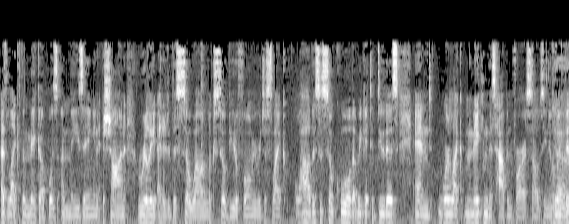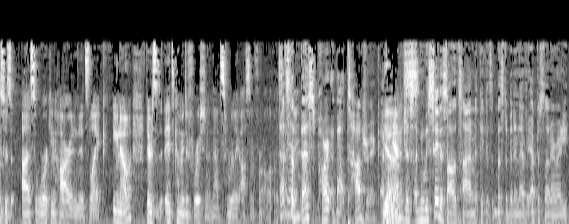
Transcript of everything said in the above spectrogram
as like the makeup was amazing and sean really edited this so well and looks so beautiful and we were just like wow this is so cool that we get to do this and we're like making this happen for ourselves you know? Yeah. like this was us working hard and it's like you know there's it's coming to fruition and that's really awesome for all of us. That's the best part about Todrick. I Yeah. mean, we just I mean, we say this all the time. I think it's, it must have been in every episode already.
